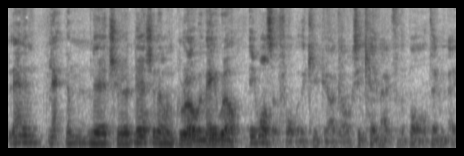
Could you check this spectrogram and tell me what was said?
Let him, let them nurture, nurture them and grow, and they will. he was at fault with the QPR goal because he came out for the ball, didn't he?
